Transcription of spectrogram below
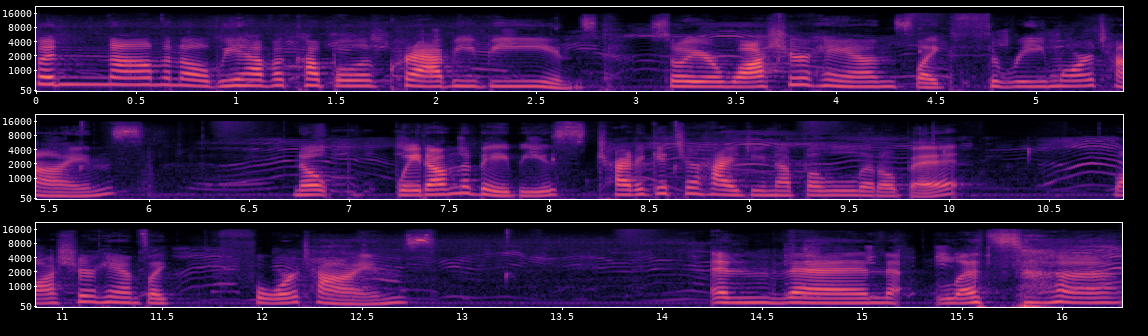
Phenomenal. We have a couple of crabby beans. Sawyer, wash your hands like three more times. Nope. Wait on the babies. Try to get your hygiene up a little bit. Wash your hands like four times. And then let's uh,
